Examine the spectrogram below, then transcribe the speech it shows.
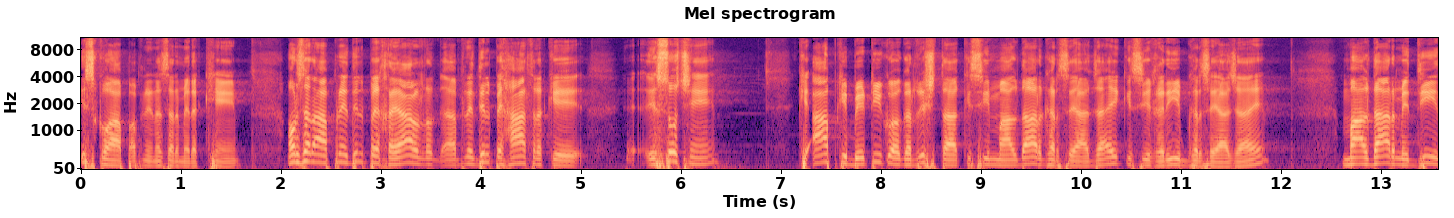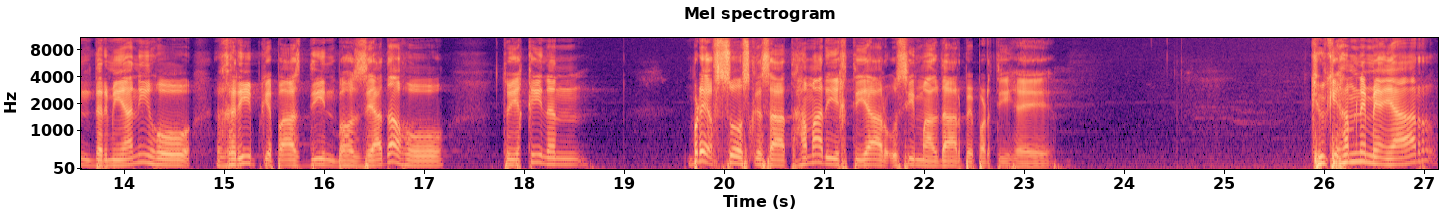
इसको आप अपने नज़र में रखें। और ज़रा अपने दिल पे ख्याल अपने दिल पे हाथ रख ये सोचें कि आपकी बेटी को अगर रिश्ता किसी मालदार घर से आ जाए, किसी गरीब घर से आ जाए, मालदार में दीन दरमियानी हो, गरीब के पास दीन बहुत ज़्यादा हो तो यकीनन बड़े अफसोस के साथ हमारी इख्तियार उसी मालदार पे पड़ती है। क्योंकि हमने मैार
